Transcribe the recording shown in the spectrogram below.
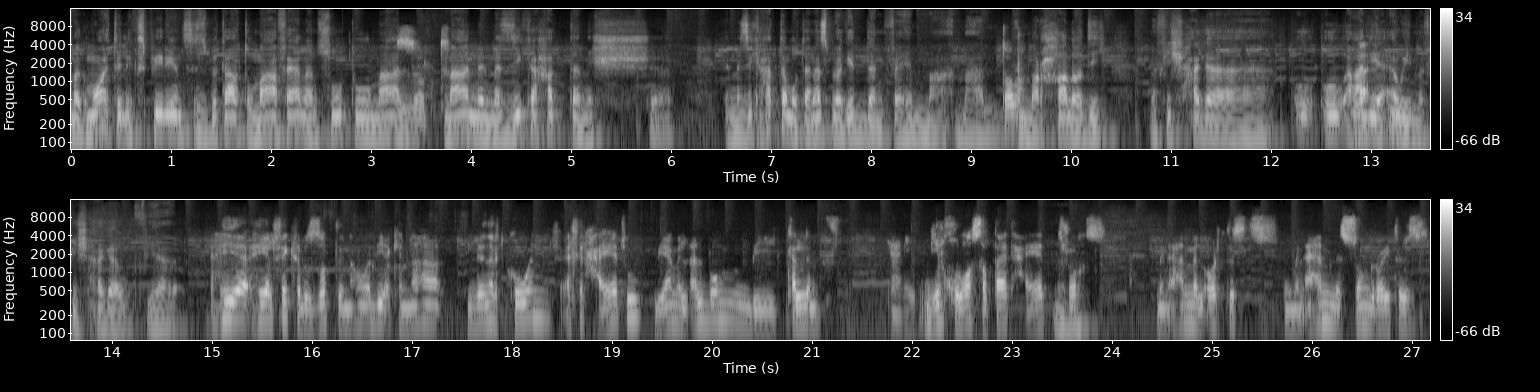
مجموعة ال experiences بتاعته مع فعلا صوته مع ال- بالظبط مع إن المزيكا حتى مش المزيكا حتى متناسبة جدا فاهم مع مع طبعاً. المرحلة دي مفيش حاجة أو أو عالية قوي مفيش حاجة فيها هي هي الفكرة بالظبط إن هو دي أكنها لينارد كوين في آخر حياته بيعمل ألبوم بيتكلم يعني دي الخلاصة بتاعت حياة مهم. شخص من أهم ال artists ومن أهم ال songwriters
